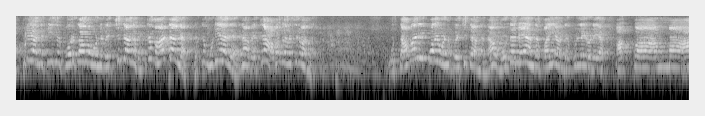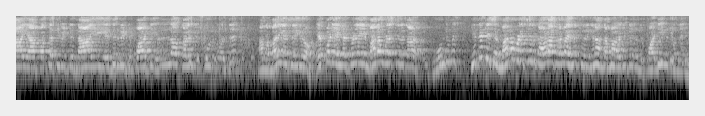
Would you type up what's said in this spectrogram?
அப்படியே அந்த டீச்சர் பொறுக்காம ஒன்று வச்சுட்டாங்க. வைக்க மாட்டாங்க. வைக்க முடியாது. நான் வச்சா அவங்கள வச்சிருவாங்க. தவறி போய் ஒன்று வச்சுட்டாங்கன்னா உடனே அந்த பையன் அந்த பிள்ளையுடைய அப்பா அம்மா ஆயா பக்கத்து வீட்டு நாய் எதிர் வீட்டு பாட்டி எல்லாம் கலந்து ஸ்கூலுக்கு வந்து நாங்கள் மறியல் செய்கிறோம். எப்படி எங்கள் பிள்ளையை மன உளைச்சலுக்கு ஒன்றுமே என்ன டீச்சர் மன உளைச்சலுக்கு ஆளாக்குறமா என்ன சொல்றீங்கன்னா அந்த அம்மா அழுதுட்டு இருந்து படின்னு சொன்னீங்க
